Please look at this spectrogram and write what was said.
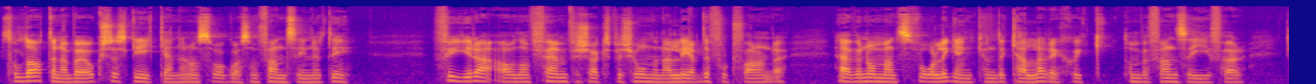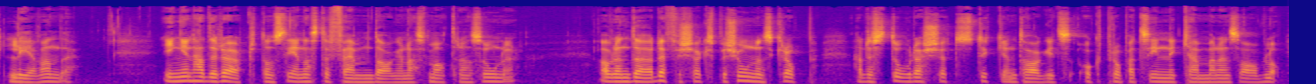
Soldaterna började också skrika när de såg vad som fanns inuti. Fyra av de fem försökspersonerna levde fortfarande, även om man svårligen kunde kalla det skick de befann sig i för levande. Ingen hade rört de senaste fem dagarnas matransoner. Av den döde försökspersonens kropp hade stora köttstycken tagits och proppats in i kammarens avlopp.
